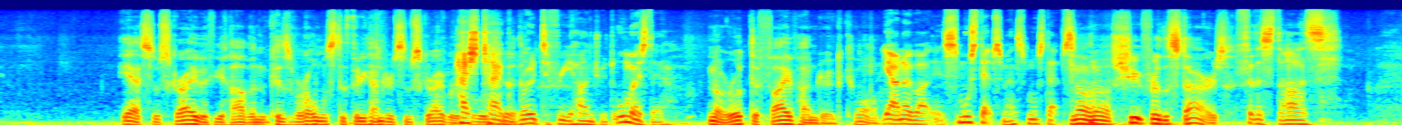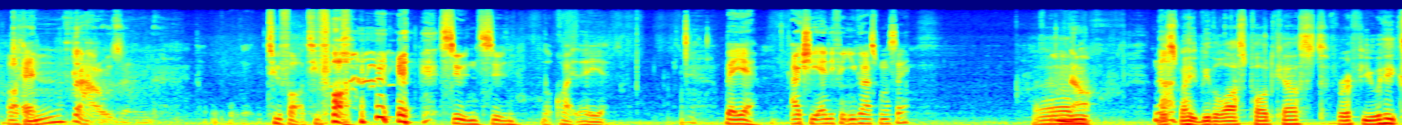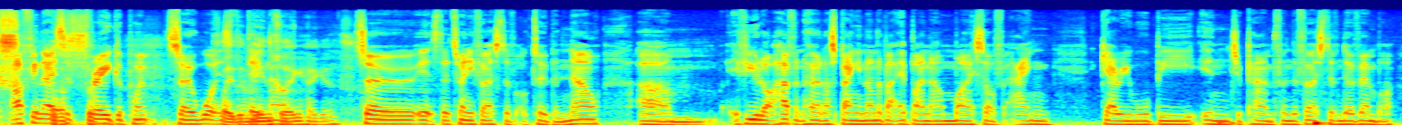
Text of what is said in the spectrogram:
Yeah, subscribe if you haven't, because we're almost to 300 subscribers. Hashtag road to 300, almost there. No, road to 500. Come on. Yeah, I know, but it's small steps, man. Small steps. No, no, shoot for the stars. For the stars. Okay. Ten thousand. too far, too far. soon, soon. Not quite there yet. But yeah, actually, anything you guys want to say? Um, no. No. This might be the last podcast for a few weeks. I think that is That's a very good point. So, what is like the, the date main now? thing, I guess. So, it's the 21st of October now. Um, if you lot haven't heard us banging on about it by now, myself and Gary will be in Japan from the 1st of November.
